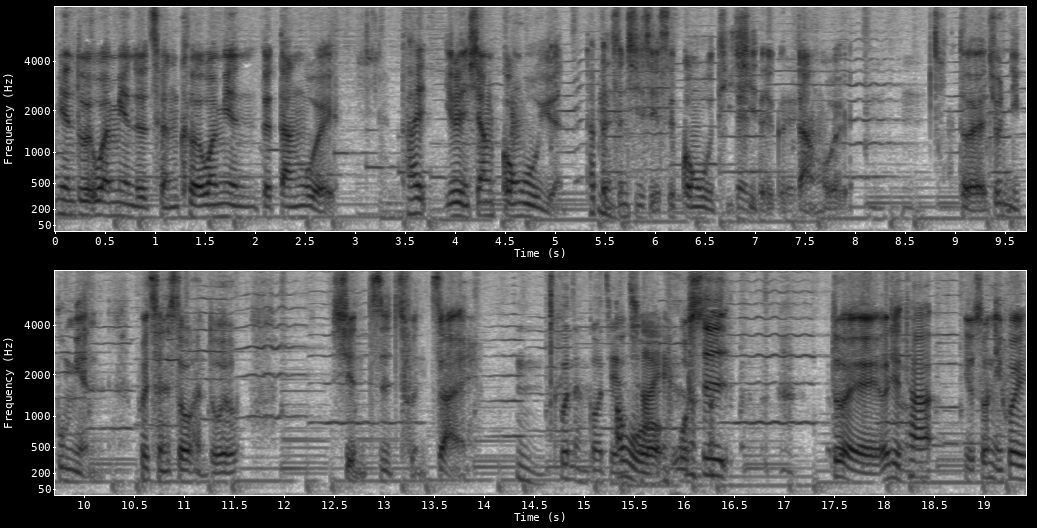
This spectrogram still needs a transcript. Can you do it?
面对外面的乘客，外面的单位。它有点像公务员，它本身其实也是公务体系的一个单位。嗯嗯，对，就你不免会承受很多限制存在。嗯，不能够兼差。啊，我我是 对，而且他有时候你会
